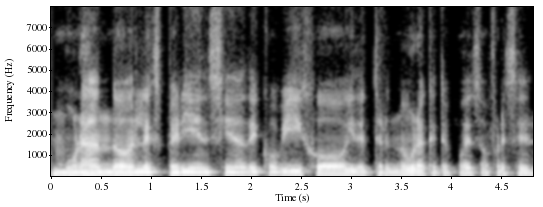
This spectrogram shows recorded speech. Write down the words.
morando en la experiencia de cobijo y de ternura que te puedes ofrecer.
